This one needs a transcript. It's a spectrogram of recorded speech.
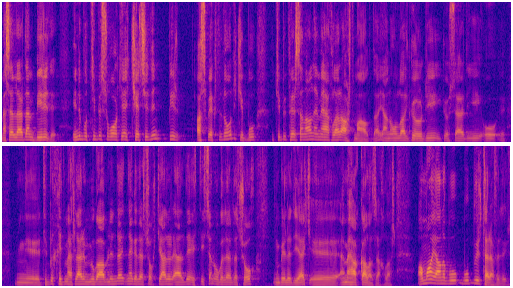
məsələlərdən biridir. İndi bu tibbi sığortaya keçidin bir aspekti də odur ki, bu tibbi personalın əmək haqqları artmalıdır da. Yəni onlar gördüyü, göstərdiyi o e, tibbi xidmətlərin müqabilində nə qədər çox gəlir əldə etdiksən, o qədər də çox belə deyək, e, əmək haqqı alacaqlar. Amma yəni bu bu bir tərəfidir.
